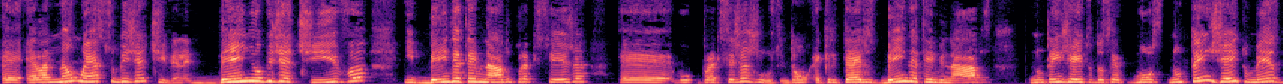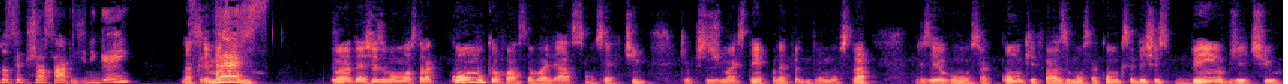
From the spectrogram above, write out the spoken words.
é, ela não é subjetiva, ela é bem objetiva e bem determinado para que seja é, para que seja justo. Então, é critérios bem determinados. Não tem jeito de você não tem jeito mesmo de você puxar saco de ninguém nos Na critérios. Semana 10 vezes eu vou mostrar como que eu faço a avaliação certinho, que eu preciso de mais tempo, né, para mostrar. Mas aí eu vou mostrar como que faz, e mostrar como que você deixa isso bem objetivo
